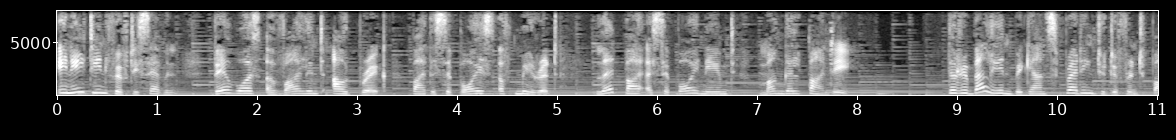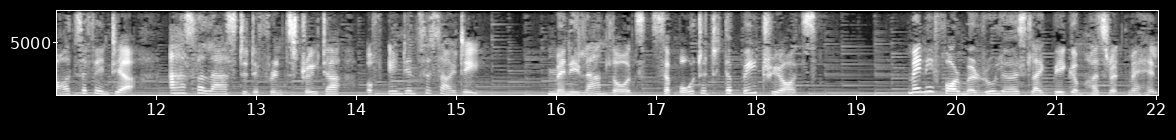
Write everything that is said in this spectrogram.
In 1857, there was a violent outbreak by the sepoys of Meerut, led by a sepoy named Mangal Pandey. The rebellion began spreading to different parts of India as well as to different strata of Indian society. Many landlords supported the patriots. Many former rulers like Begum Hazrat Mahal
